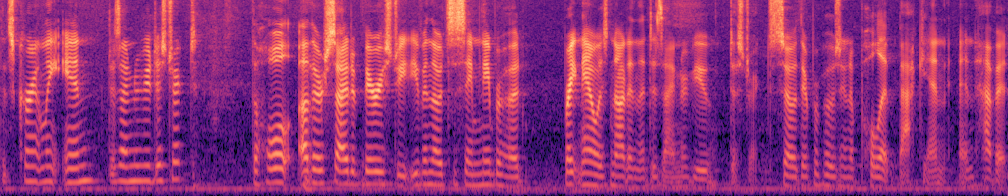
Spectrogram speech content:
that's currently in Design Review District. The whole other side of Barre Street, even though it's the same neighborhood, right now is not in the Design Review District. So they're proposing to pull it back in and have it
